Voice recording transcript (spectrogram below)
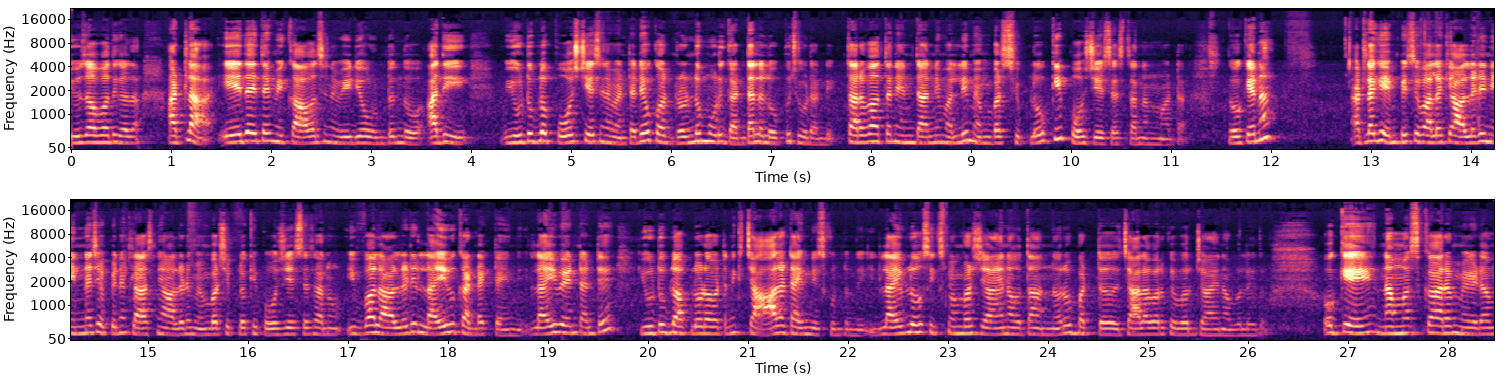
యూజ్ అవ్వదు కదా. అట్లా ఏదైతే మీకు కావాల్సిన వీడియో ఉంటుందో అది యూట్యూబ్లో పోస్ట్ చేసిన వెంటనే ఒక రెండు మూడు గంటల లోపు చూడండి. తర్వాత నేను దాన్ని మళ్ళీ మెంబర్షిప్లోకి పోస్ట్ చేసేస్తాను అనమాట ఓకేనా అట్లాగే ఎంపీసీ వాళ్ళకి ఆల్రెడీ నిన్న చెప్పిన క్లాస్ని ఆల్రెడీ మెంబర్షిప్లోకి పోస్ట్ చేసేసాను. ఇవాళ ఆల్రెడీ లైవ్ కండక్ట్ అయింది. లైవ్ ఏంటంటే యూట్యూబ్లో అప్లోడ్ అవ్వడానికి చాలా టైం తీసుకుంటుంది. లైవ్లో సిక్స్ మెంబర్స్ జాయిన్ అవుతా అన్నారు బట్ uh, చాలా వరకు ఎవరు జాయిన్ అవ్వలేదు. ఓకే నమస్కారం మేడం.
